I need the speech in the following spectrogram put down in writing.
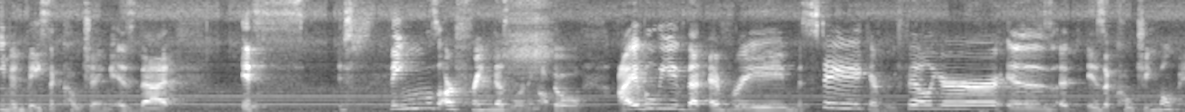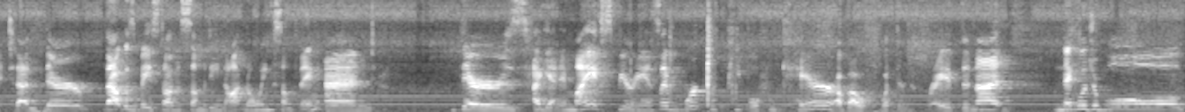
even basic coaching is that it's, it's things are framed as learning. So I believe that every mistake, every failure is a, is a coaching moment. That mm-hmm. there that was based on somebody not knowing something and there's again in my experience I've worked with people who care about what they're right. They're not negligible,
